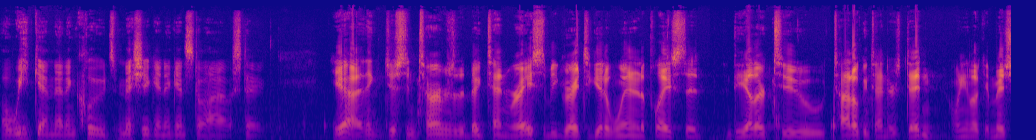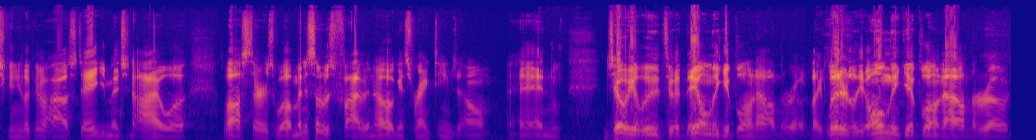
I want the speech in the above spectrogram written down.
a weekend that includes Michigan against Ohio State? Yeah, I think just in terms of the Big Ten race, it'd be great to get a win at a place that the other two title contenders didn't. When you look at Michigan, you look at Ohio State. You mentioned Iowa lost there as well. Minnesota was five and zero oh against ranked teams at home, and Joey alluded to it. They only get blown out on the road, like literally only get blown out on the road.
